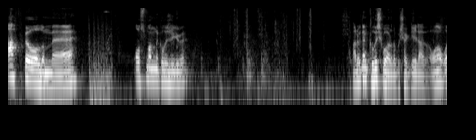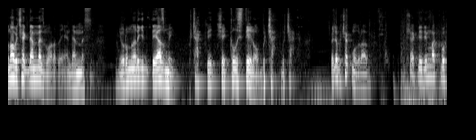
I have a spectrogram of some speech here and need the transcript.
Ah be oğlum be. Osmanlı kılıcı gibi. Harbiden kılıç bu arada bıçak değil abi. Ona, ona bıçak denmez bu arada yani denmez. Yorumlara gidip de yazmayın. Bıçak de, şey kılıç değil o bıçak bıçak. Öyle bıçak mı olur abi? Bıçak dediğim bak bu.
